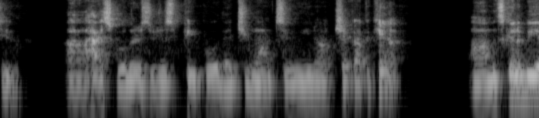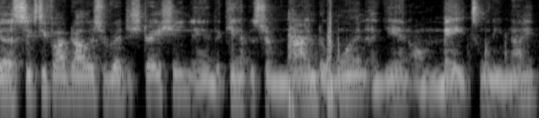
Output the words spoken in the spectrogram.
to Uh, high schoolers or just people that you want to, you know, check out the camp. Um, it's going to be a $65 for registration, and the camp is from 9 to 1 again on May 29th.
